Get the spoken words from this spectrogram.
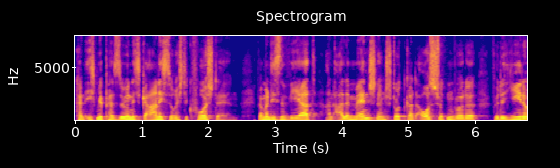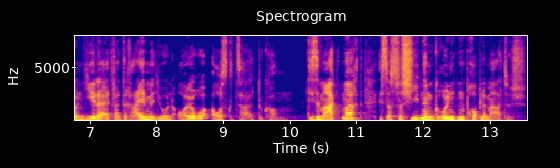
kann ich mir persönlich gar nicht so richtig vorstellen. Wenn man diesen Wert an alle Menschen in Stuttgart ausschütten würde, würde jede und jeder etwa 3 Millionen Euro ausgezahlt bekommen. Diese Marktmacht ist aus verschiedenen Gründen problematisch.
